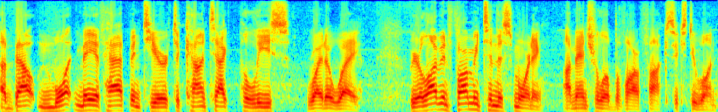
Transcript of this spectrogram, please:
about what may have happened here to contact police right away. We are live in Farmington this morning. I'm Angelo Bavaro, Fox 61.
